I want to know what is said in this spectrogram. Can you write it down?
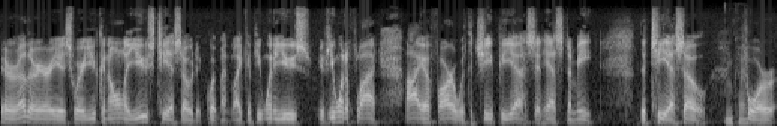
There are other areas where you can only use TSO equipment. Like if you want to use, if you want to fly IFR with the GPS, it has to meet the TSO okay. for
